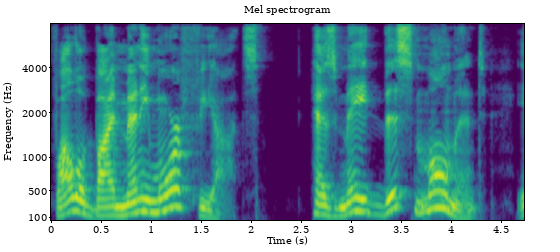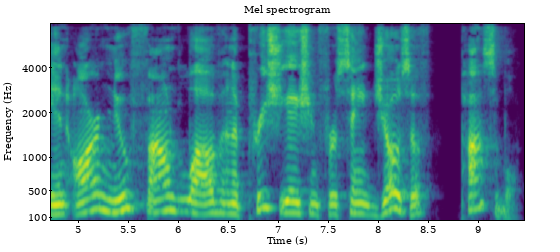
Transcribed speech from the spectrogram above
followed by many more fiats, has made this moment in our newfound love and appreciation for St. Joseph possible.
